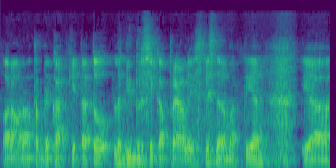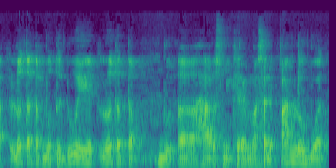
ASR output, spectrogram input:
orang-orang terdekat kita tuh lebih bersikap realistis dalam artian ya lu tetap butuh duit lu tetap uh, harus mikirin masa depan lu buat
